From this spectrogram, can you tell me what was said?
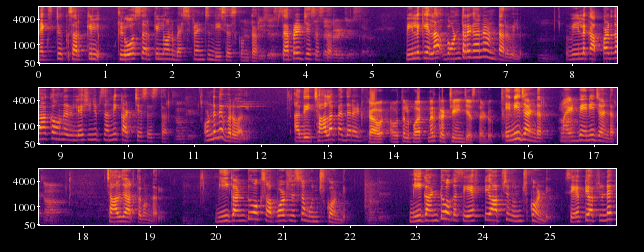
నెక్స్ట్ సర్కిల్ క్లోజ్ సర్కిల్లో ఉన్న బెస్ట్ ఫ్రెండ్స్ని తీసేసుకుంటారు. సెపరేట్ చేసేస్తారు. వీళ్ళకి ఎలా ఒంటరిగానే ఉంటారు వీళ్ళు. వీళ్ళకి అప్పటిదాకా ఉన్న రిలేషన్షిప్స్ అన్నీ కట్ చేసేస్తారు. ఉండనివ్వరు వాళ్ళు. అది చాలా పెద్ద రెడ్ అవ- అవతల పార్ట్నర్ కట్ చేయించేస్తాడు. Any gender might be any gender చాలా జాగ్రత్తగా ఉండాలి. మీకంటూ ఒక సపోర్ట్ సిస్టమ్ ఉంచుకోండి. మీకంటూ ఒక సేఫ్టీ ఆప్షన్ ఉంచుకోండి. సేఫ్టీ ఆప్షన్ అంటే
